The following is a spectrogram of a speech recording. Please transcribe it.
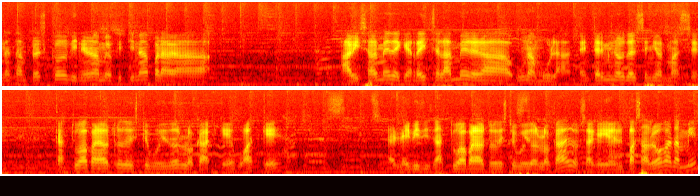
Nathan Prescott vinieron a mi oficina para avisarme de que Rachel Amber era una mula, en términos del señor Manson, que actúa para otro distribuidor local. ¿Qué? ¿What? ¿Qué? ¿El David actúa para otro distribuidor local? O sea que él pasa droga también.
